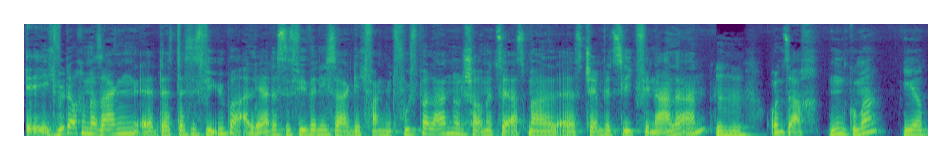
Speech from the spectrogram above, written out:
ich würde auch immer sagen, äh, das, das ist wie überall, ja. Das ist wie wenn ich sage, ich fange mit Fußball an und schaue mir zuerst mal das Champions League Finale an mhm. und sag, hm, guck mal, hier,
